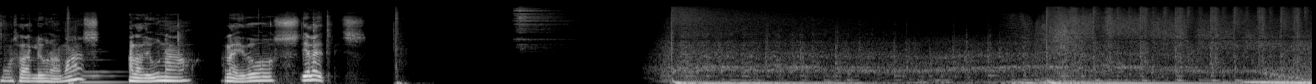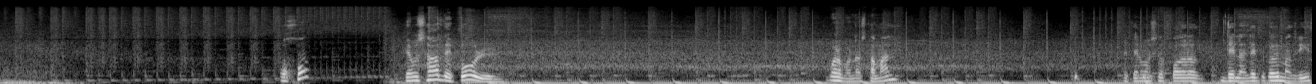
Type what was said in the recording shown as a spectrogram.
Vamos a darle una más. A la de una, a la de dos y a la de tres. Ojo. Tenemos a De Paul. Bueno, pues no está mal. Ya tenemos el jugador del Atlético de Madrid.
